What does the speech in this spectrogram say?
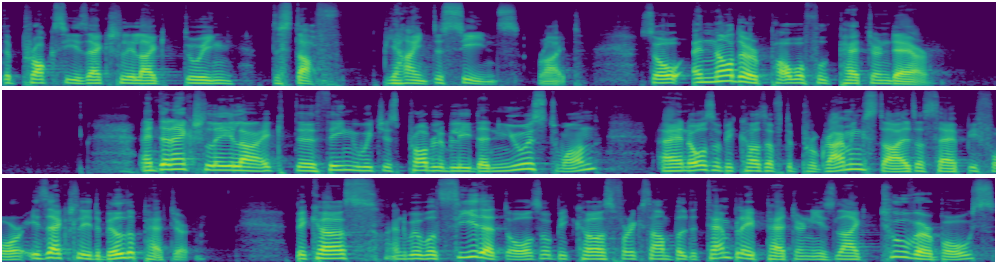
the proxy is actually like doing the stuff behind the scenes, right? So another powerful pattern there. And then actually like the thing which is probably the newest one, and also because of the programming styles I said before, is actually the builder pattern because, and we will see that also because, for example, the template pattern is like too verbose.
